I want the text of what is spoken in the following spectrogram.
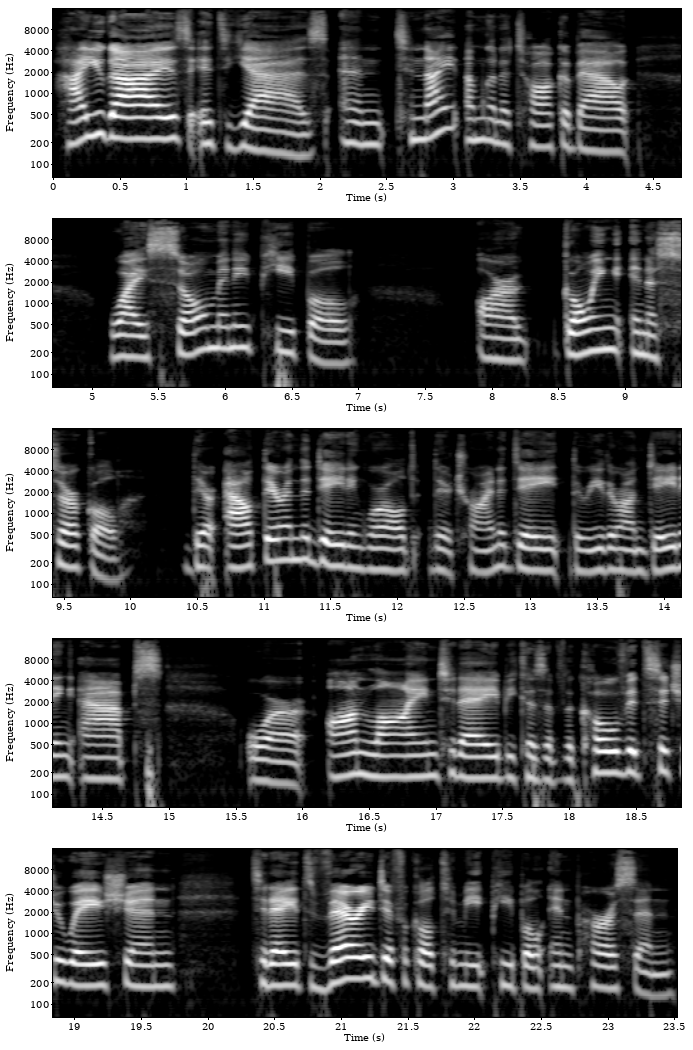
Hi, you guys, it's Yaz, and tonight I'm going to talk about why so many people are going in a circle. They're out there in the dating world, they're trying to date, they're either on dating apps or online today because of the COVID situation. Today, it's very difficult to meet people in person.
